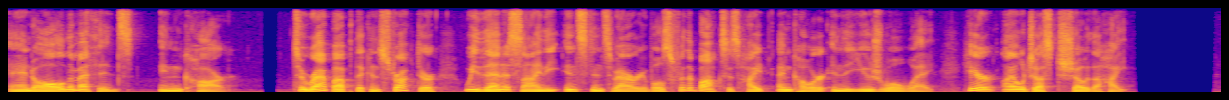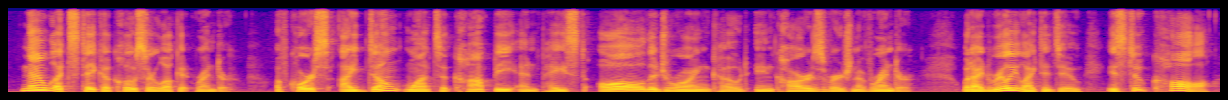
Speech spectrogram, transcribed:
and all the methods in car. To wrap up the constructor, we then assign the instance variables for the box's height and color in the usual way. Here, I'll just show the height. Now let's take a closer look at render. Of course, I don't want to copy and paste all the drawing code in CAR's version of render. What I'd really like to do is to call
